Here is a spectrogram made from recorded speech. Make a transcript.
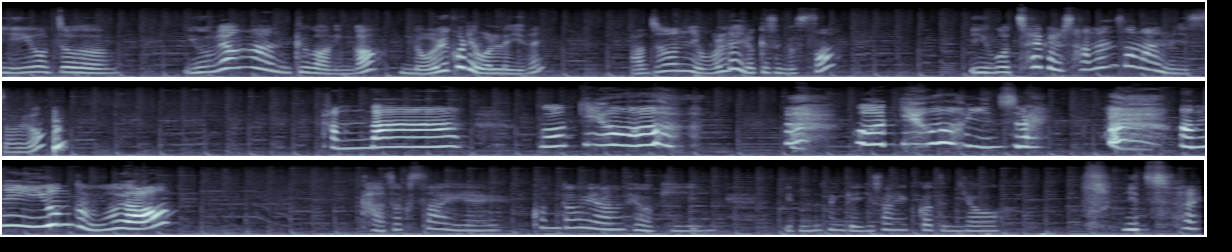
이거 좀 유명한 그거 아닌가? 근데 얼굴이 원래 이래? 나주 언니 원래 이렇게 생겼어? 이거 책을 사는 사람이 있어요? 간다! 꼭 귀여워! 꼭 귀여워! 인줄 아니 이건 또 뭐야? 가족 사이에 콘돔이란 벽이 있는 게 이상했거든요 이지랄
